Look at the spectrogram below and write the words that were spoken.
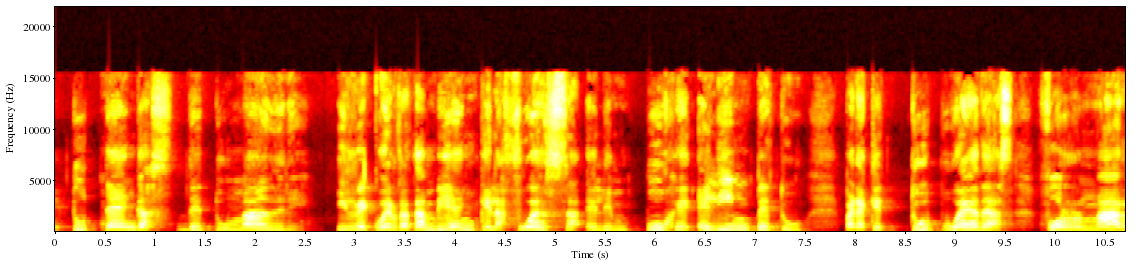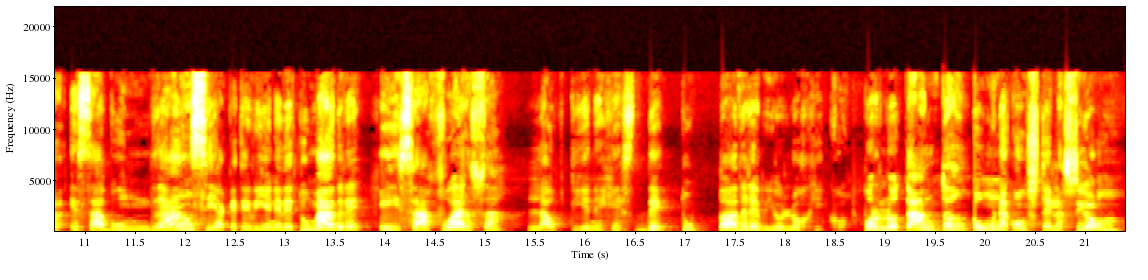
tú tengas de tu madre. Y recuerda también que la fuerza, el empuje, el ímpetu para que tú puedas formar esa abundancia que te viene de tu madre, esa fuerza la obtienes de tu padre biológico. Por lo tanto, con una constelación,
